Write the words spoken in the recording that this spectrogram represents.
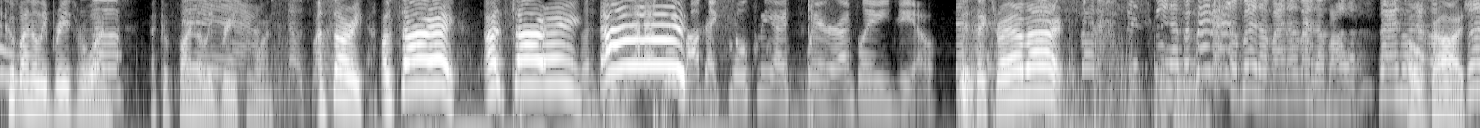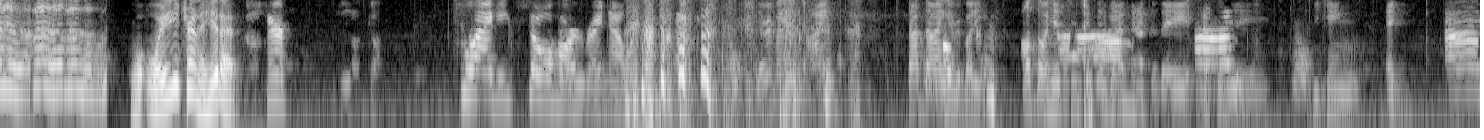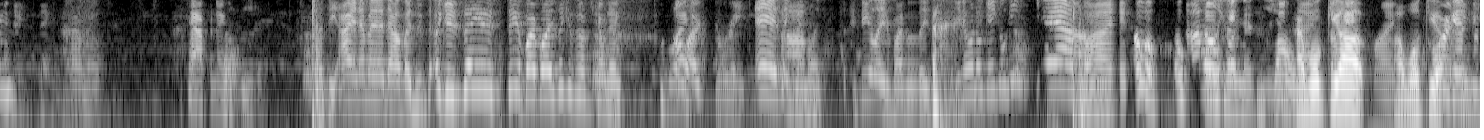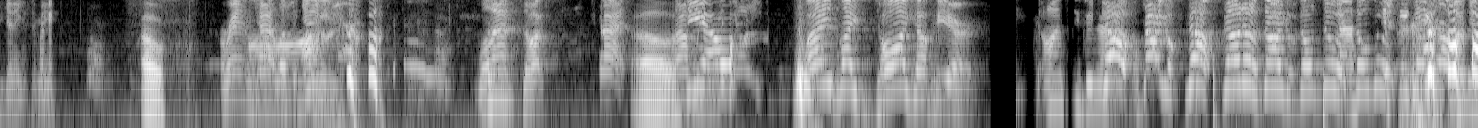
I could finally breathe for once. I could finally yeah. breathe for once. I'm sorry! I'm sorry! I'm sorry! Ah! Mob that kills me, I swear, I'm blaming Geo. This takes forever! Oh gosh. what are you trying to hit at? Here. Lagging so hard right now. Is everybody dying? Stop dying, everybody. Also, I hit two chickens um, after they after um, they became egg. Um. Egg thing. I don't know. Happening. Let's see. Let's see. Alright, I'm gonna head down my dudes. Okay, see you, see you, Fireflies. Thank you so much for coming in. Oh, great. Hey, thanks, um, Emily. Let's see, see you later, Fireflies. You doing okay, Cookie? Yeah, um, fine. Oh, oh, I'm okay. Whoa. I woke you up. I woke you up. Be getting to me. Oh. A random cat left the game. well, that sucks. Cat. Oh. Why is my dog up here? Honestly do not. No, Doggo, no, no, no, Doggo, don't do it, uh, don't do it.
